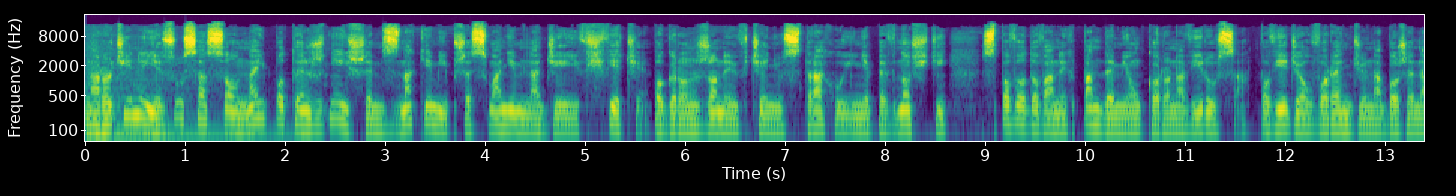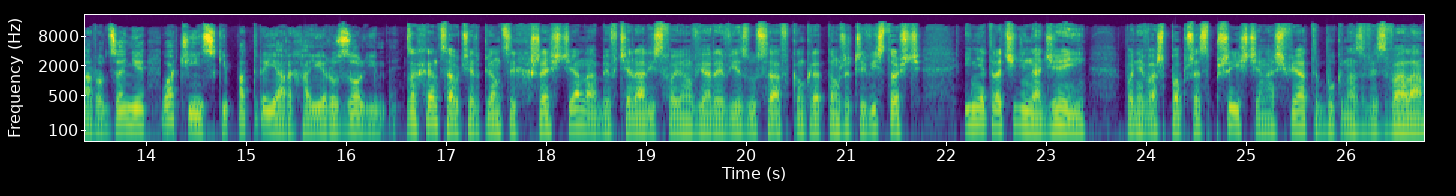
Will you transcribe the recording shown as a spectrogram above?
Narodziny Jezusa są najpotężniejszym znakiem i przesłaniem nadziei w świecie, pogrążonym w cieniu strachu i niepewności spowodowanych pandemią koronawirusa, powiedział w orędziu na Boże Narodzenie łaciński patriarcha Jerozolimy. Zachęcał cierpiących chrześcijan, aby wcielali swoją wiarę w Jezusa w konkretną rzeczywistość i nie tracili nadziei, ponieważ poprzez przyjście na świat Bóg nas wyzwala.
